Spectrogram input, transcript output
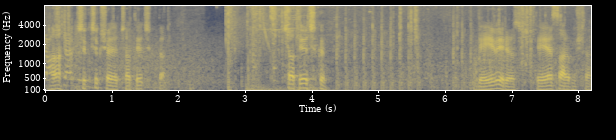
Ha çık çık şöyle çatıya çık da. Çatıya çıkın. D'yi veriyoruz. D'ye sarmışlar.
